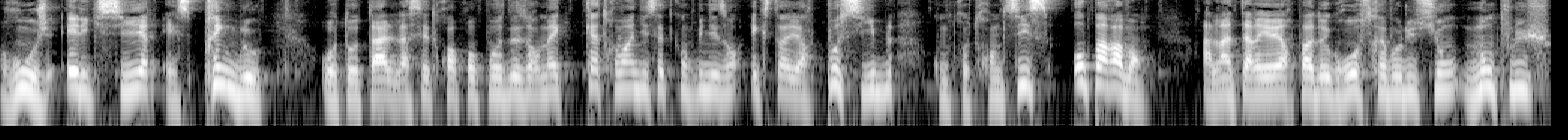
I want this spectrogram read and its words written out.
rouge Elixir et Spring Blue. Au total, la C3 propose désormais 97 combinaisons extérieures possibles contre 36 auparavant. À l'intérieur, pas de grosse révolution non plus.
